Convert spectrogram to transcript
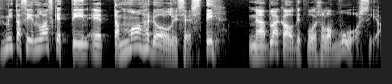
mitä siinä laskettiin, että mahdollisesti nämä blackoutit voisi olla vuosia.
